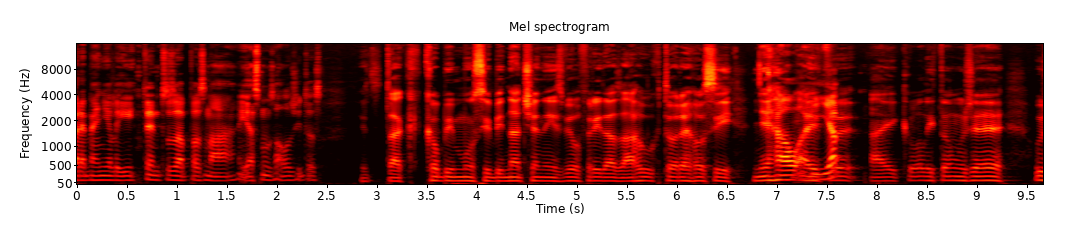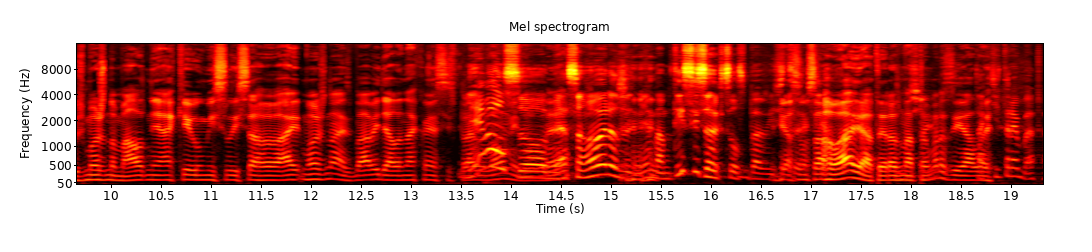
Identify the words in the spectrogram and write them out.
premenili tento zápas na jasnú záležitosť. Je to tak, Koby musí byť nadšený z Wilfrida Zahu, ktorého si nehal aj, yep. aj kvôli tomu, že už možno mal nejaké úmysly sa ho aj, možno aj zbaviť, ale nakoniec si spravil Nemal veľmi som, dobre. ja som hovoril, že nemám. Ty si sa chcel zbaviť. Ja som sa ho aj ja, teraz ma to mrzí, ale... Tak ti treba.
